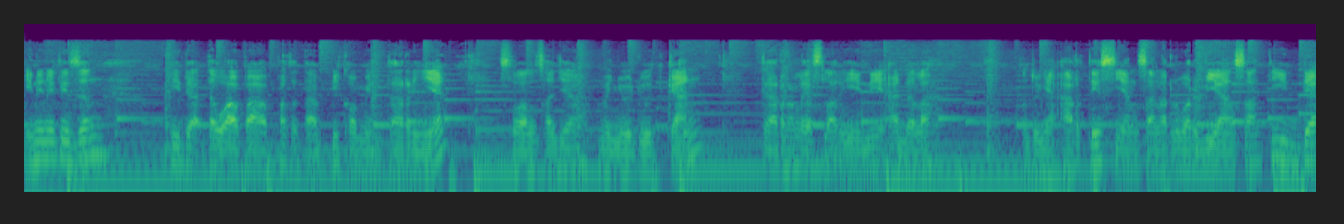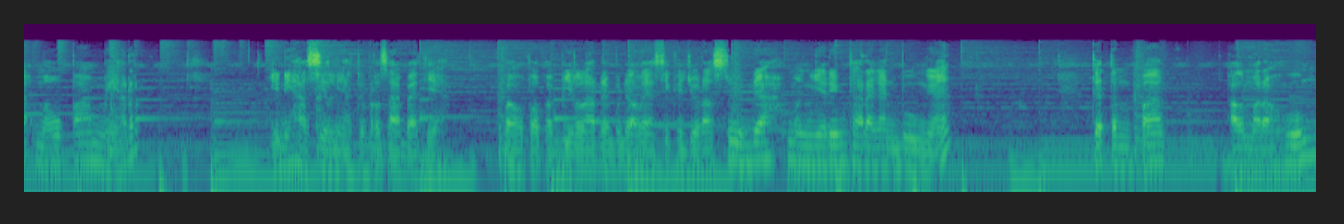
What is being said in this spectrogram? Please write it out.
Ini netizen tidak tahu apa-apa tetapi komentarnya selalu saja menyudutkan karena Leslar ini adalah tentunya artis yang sangat luar biasa tidak mau pamer. Ini hasilnya tuh persahabat ya. Bahwa Papa Bilar dan Bunda Lesti Kejora sudah mengirim karangan bunga ke tempat almarhum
